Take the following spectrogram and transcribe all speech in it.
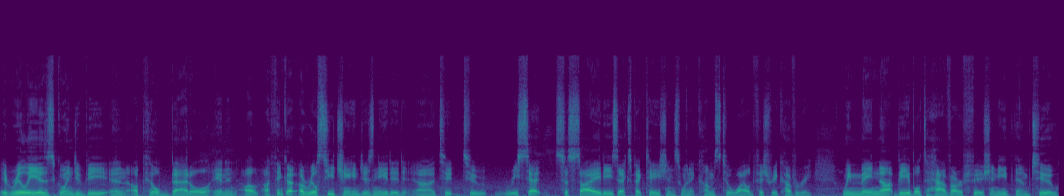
it really is going to be an uphill battle and an, uh, I think a, a, real sea change is needed uh, to, to reset society's expectations when it comes to wild fish recovery. We may not be able to have our fish and eat them too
